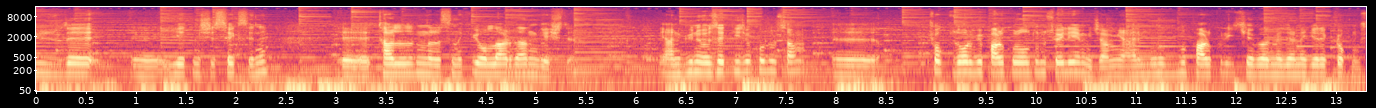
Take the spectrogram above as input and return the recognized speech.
yüzde e, 70'i 80'i e, tarlaların arasındaki yollardan geçti. Yani günü özetleyecek olursam e, çok zor bir parkur olduğunu söyleyemeyeceğim. Yani bunu bu parkuru ikiye bölmelerine gerek yokmuş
